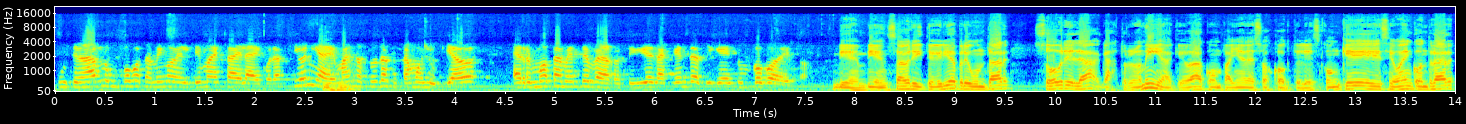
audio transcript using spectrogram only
fusionarlo un poco también con el tema esta de la decoración y además nosotros estamos luqueados hermosamente para recibir a la gente, así que es un poco de eso. Bien, bien. Sabri, te quería preguntar sobre la gastronomía que va a acompañar a esos cócteles. ¿Con qué se va a encontrar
